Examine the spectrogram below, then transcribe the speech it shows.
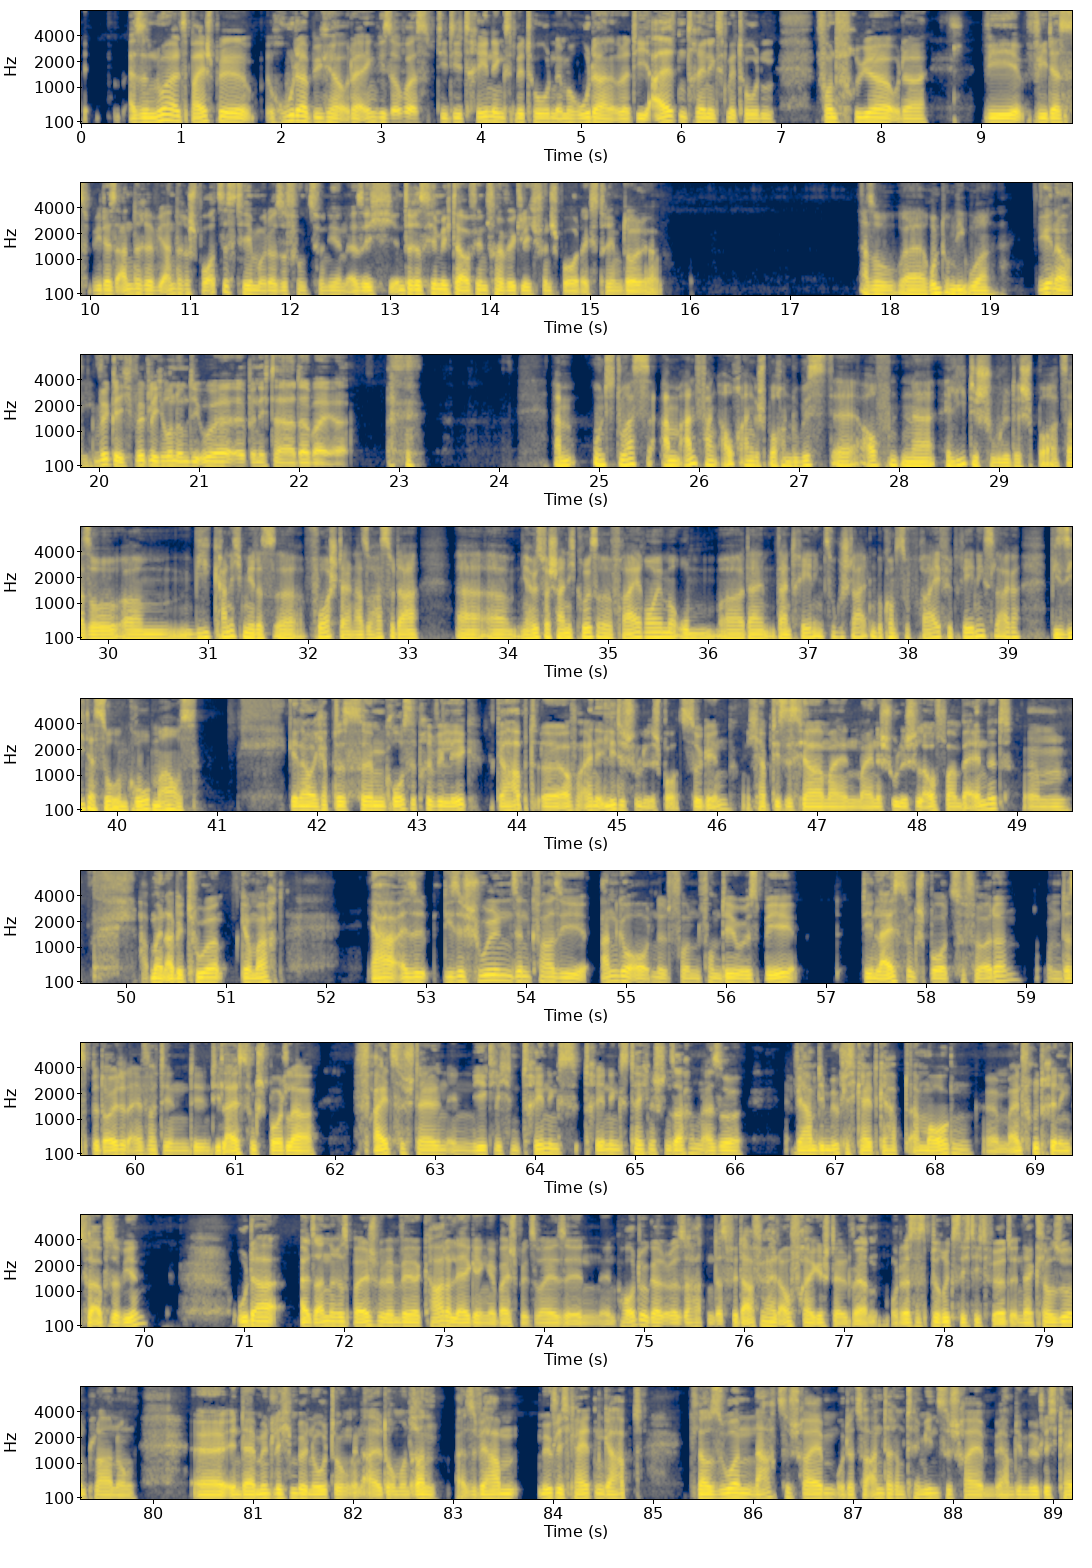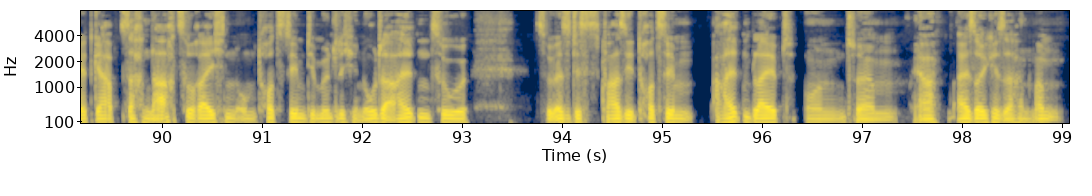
also nur als Beispiel Ruderbücher oder irgendwie sowas, die die Trainingsmethoden im Rudern oder die alten Trainingsmethoden von früher oder wie, wie das, wie das andere, wie andere Sportsysteme oder so funktionieren. Also ich interessiere mich da auf jeden Fall wirklich für den Sport extrem doll, ja. Also äh, rund um die Uhr. Genau, wirklich, wirklich rund um die Uhr äh, bin ich da dabei, ja. Ähm, und du hast am Anfang auch angesprochen, du bist äh, auf einer Eliteschule des Sports. Also ähm, wie kann ich mir das äh, vorstellen? Also hast du da äh, ja, höchstwahrscheinlich größere Freiräume, um dein, dein Training zu gestalten? Bekommst du frei für Trainingslager? Wie sieht das so im Groben aus? Genau, ich habe das ähm, große Privileg gehabt, äh, auf eine Eliteschule des Sports zu gehen. Ich habe dieses Jahr mein, meine schulische Laufbahn beendet, ähm, habe mein Abitur gemacht ja, also diese Schulen sind quasi angeordnet von, vom DOSB, den Leistungssport zu fördern. Und das bedeutet einfach, den, den, die Leistungssportler freizustellen in jeglichen Trainings, trainingstechnischen Sachen. Also wir haben die Möglichkeit gehabt, am Morgen ähm, ein Frühtraining zu absolvieren. Oder als anderes Beispiel, wenn wir Kaderlehrgänge beispielsweise in, in Portugal oder so hatten, dass wir dafür halt auch freigestellt werden oder dass es berücksichtigt wird in der Klausurenplanung, äh, in der mündlichen Benotung, in all drum und dran. Also wir haben Möglichkeiten gehabt, Klausuren nachzuschreiben oder zu anderen Terminen zu schreiben. Wir haben die Möglichkeit gehabt, Sachen nachzureichen, um trotzdem die mündliche Note erhalten zu, zu also das quasi trotzdem erhalten bleibt und ähm, ja, all solche Sachen. Man,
